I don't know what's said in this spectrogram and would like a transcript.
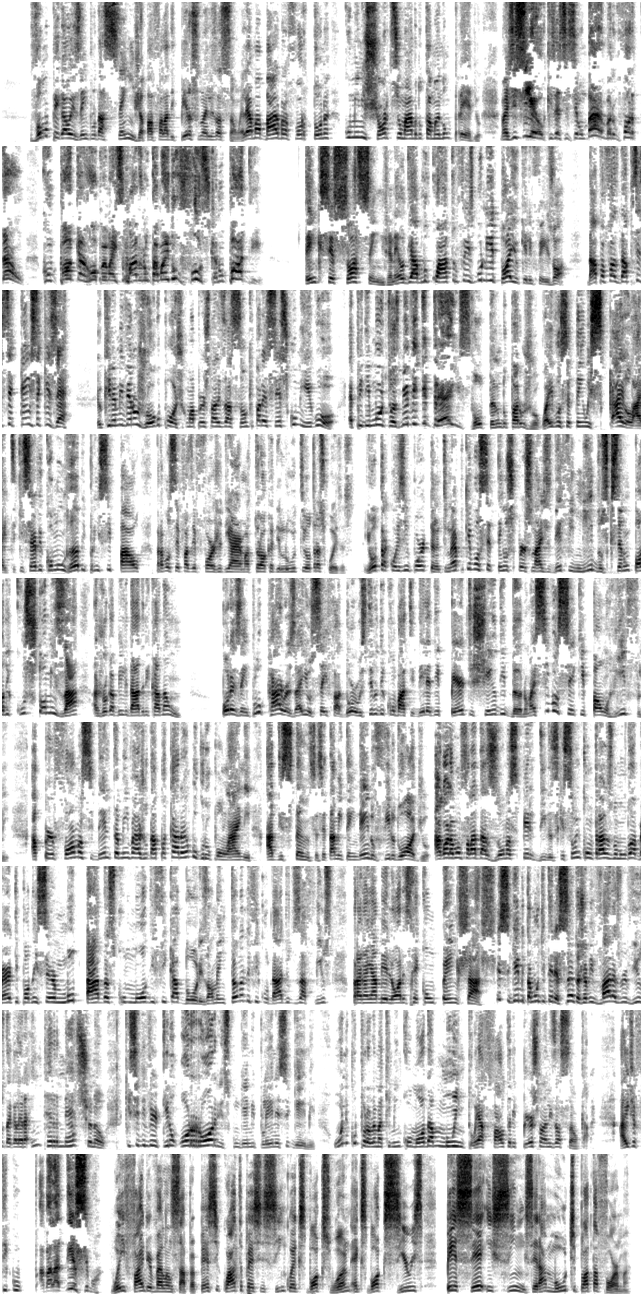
Vamos pegar o exemplo da Senja para falar de personalização. Ela é uma bárbara fortona com mini shorts e uma arma do tamanho de um prédio. Mas e se eu quisesse ser um bárbaro fortão com pouca roupa e uma espada no tamanho de um fusca? Não pode! Tem que ser só a Senja, né? O Diablo 4 fez bonito. Olha o que ele fez, ó. Dá pra, fazer, dá pra você ser quem você quiser. Eu queria me ver no jogo, poxa, com uma personalização que parecesse comigo. É pedir muito 2023! Voltando para o jogo. Aí você tem o Skylight, que serve como um hub principal para você fazer forja de arma, troca de loot e outras coisas. E outra coisa importante, não é porque você tem os personagens definidos que você não pode customizar a jogabilidade de cada um. Por exemplo, o Kairos aí, o ceifador, o estilo de combate dele é de perto e cheio de dano. Mas se você equipar um rifle, a performance dele também vai ajudar pra caramba o grupo online à distância. Você tá me entendendo, filho do ódio? Agora vamos falar das zonas perdidas, que são encontradas no mundo aberto e podem ser mutadas com modificadores, aumentando a dificuldade e os desafios para ganhar melhores recompensas. Esse game tá muito interessante, eu já vi várias reviews da galera international que se divertiram horrores com gameplay nesse game. O único problema que me incomoda muito é a falta de personalização, cara. Aí já fico abaladíssimo. Wayfinder vai lançar para PS4, PS5, Xbox One, Xbox Series, PC e sim, será multiplataforma.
